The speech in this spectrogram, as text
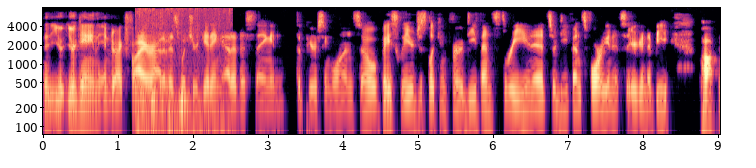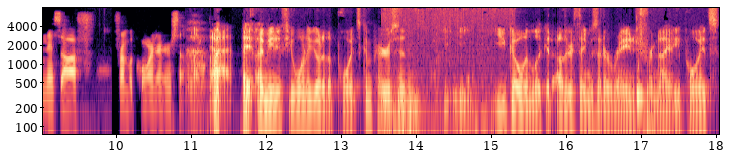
you're, you're getting the indirect fire out of it. Is what you're getting out of this thing, and the piercing one. So basically, you're just looking for defense three units or defense four units that you're going to be popping this off from a corner or something like that. I, I mean, if you want to go to the points comparison, you, you go and look at other things that are ranged for 90 points.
